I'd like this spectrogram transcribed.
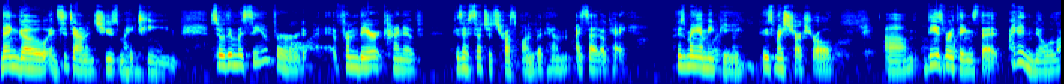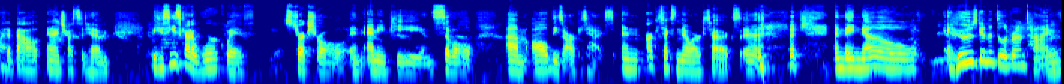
then go and sit down and choose my team. So then with Sanford, from there, it kind of, because I have such a trust bond with him, I said, okay, who's my MEP? Who's my structural? Um, these were things that I didn't know a lot about, and I trusted him because he's got to work with structural and MEP and civil, um, all these architects. And architects know architects, and, and they know who's going to deliver on time,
